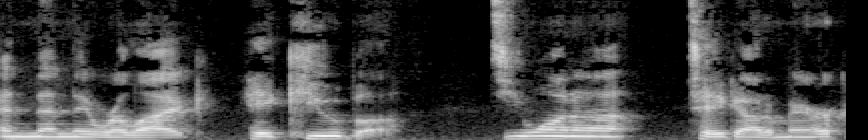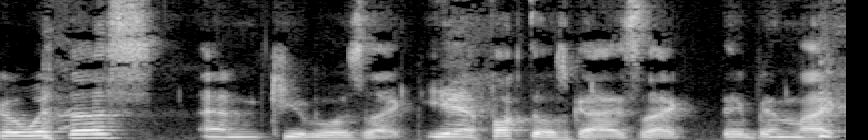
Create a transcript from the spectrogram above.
and then they were like, "Hey, Cuba, do you want to take out America with us?" And Cuba was like, "Yeah, fuck those guys. Like they've been like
